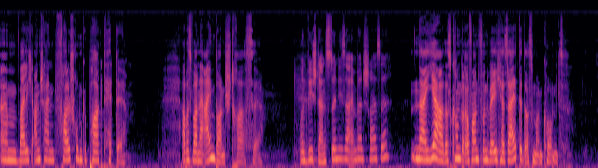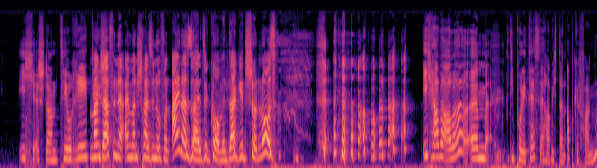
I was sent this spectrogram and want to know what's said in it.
ähm, weil ich anscheinend falsch rum geparkt hätte. Aber es war eine Einbahnstraße. Und wie standst du in dieser Einbahnstraße? Naja, das kommt darauf an, von welcher Seite das man kommt. Ich stand theoretisch. Man darf in der Einbahnstraße nur von einer Seite kommen. Da geht's schon los. ich habe aber ähm, die Politesse habe ich dann abgefangen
